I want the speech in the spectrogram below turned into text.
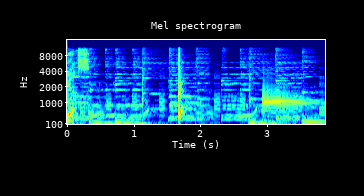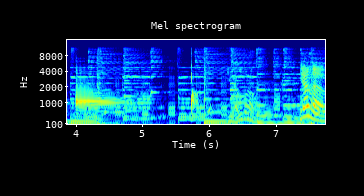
Yes. Yellow. Yellow.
